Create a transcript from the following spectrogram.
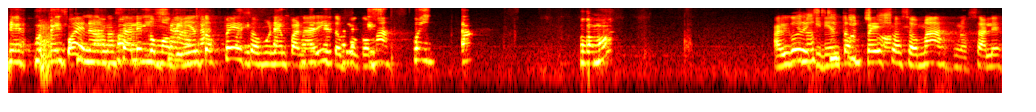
Después Bueno, nos sale como parrillada, 500 pesos, una empanadita, un poco más. 50. ¿Cómo? Algo de No se 500 escuchó. pesos o más nos sale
